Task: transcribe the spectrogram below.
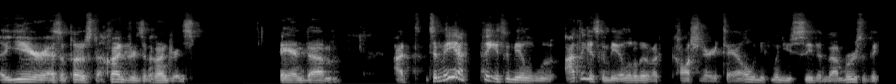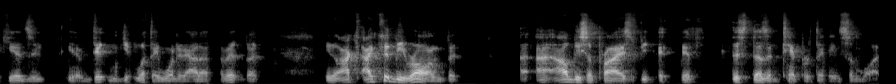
a year as opposed to hundreds and hundreds. And um, I, to me, I think it's gonna be a little. I think it's gonna be a little bit of a cautionary tale when you, when you see the numbers of the kids who you know didn't get what they wanted out of it. But you know, I, I could be wrong, but I, will be surprised if, if this doesn't temper things somewhat.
